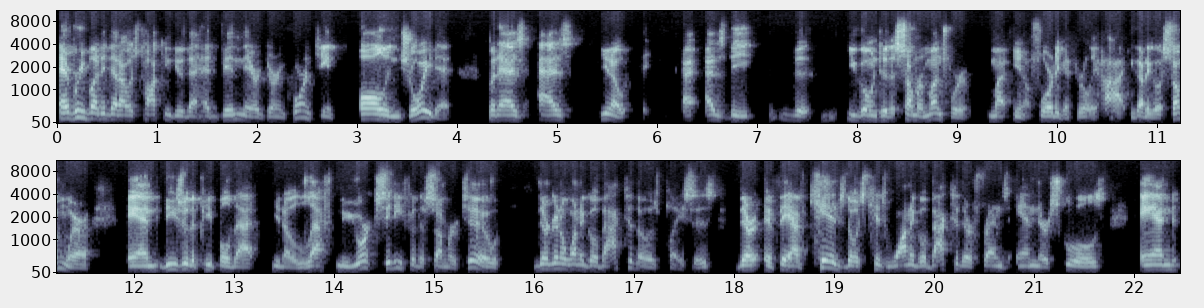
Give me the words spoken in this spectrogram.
everybody that I was talking to that had been there during quarantine all enjoyed it. But as as you know, as the the you go into the summer months where my, you know Florida gets really hot, you got to go somewhere. And these are the people that you know left New York City for the summer too. they're going to want to go back to those places. They're, if they have kids, those kids want to go back to their friends and their schools and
